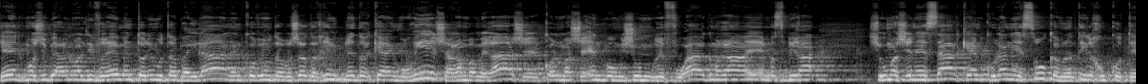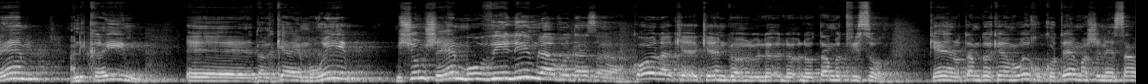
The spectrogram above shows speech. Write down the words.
כן, כמו שביארנו על דבריהם, אין תולים אותה באילן, אין קובעים אותה בשעת דרכים מפני דרכי האמורי, שהרמב"ם הראה שכל מה שאין בו משום רפואה, הגמרא אה, מסבירה, שהוא מה שנאסר, כן, כולן נאסרו, כוונתי לחוקותיהם, הנקראים אה, דרכי האמורי, משום שהם מובילים לעבודה זרה, כל, כן, לא, לאותם התפיסות, כן, אותם דרכי האמורי, חוקותיהם, מה שנאסר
